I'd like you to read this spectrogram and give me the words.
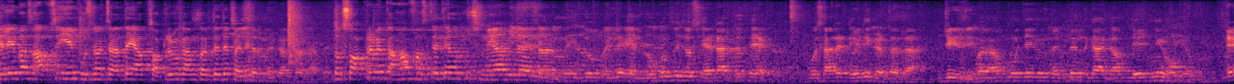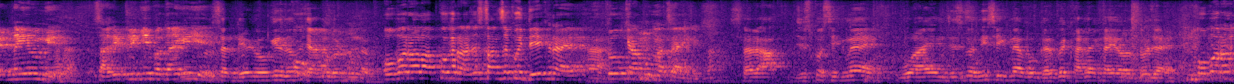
चलिए बस आपसे ये पूछना चाहते हैं आप सॉफ्टवेयर में काम करते थे पहले? सर मैं करता था। तो सॉफ्टवेयर में कहाँ फंसते थे और कुछ नया मिला है? सर? मैं जो पहले लोगों पे जो सेट आते थे वो सारे डेट ही करता था। जी जी। पर अब मुझे लगने लगा कि अब डेट नहीं होंगे डेट नहीं होंगे? सारी ट्रिक ही बताई गई है। सर डेट होगी तो चालू कर दूँगा ओवरऑल आपको अगर राजस्थान से कोई देख रहा है हाँ। तो क्या बोलना चाहेंगे? सर जिसको सीखना है वो आए जिसको नहीं सीखना है वो घर पे खाना खाए और सो जाए। ओवरऑल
